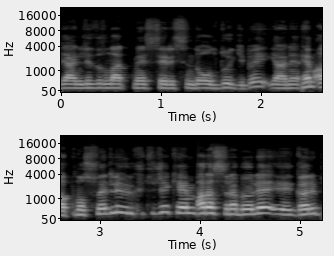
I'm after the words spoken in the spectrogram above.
Yani Little Nightmares serisinde olduğu gibi. Yani hem atmosferiyle ürkütecek hem ara sıra böyle e, garip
